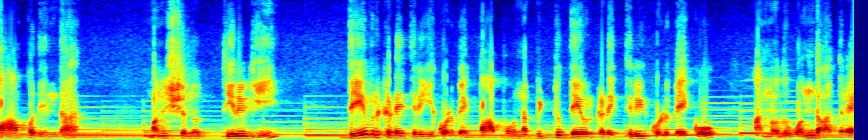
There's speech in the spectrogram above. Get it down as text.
ಪಾಪದಿಂದ ಮನುಷ್ಯನು ತಿರುಗಿ ದೇವ್ರ ಕಡೆ ತಿರುಗಿಕೊಳ್ಬೇಕು, ಪಾಪವನ್ನ ಬಿಟ್ಟು ದೇವ್ರ ಕಡೆ ತಿರುಗಿಕೊಳ್ಬೇಕು ಅನ್ನೋದು ಒಂದಾದ್ರೆ,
